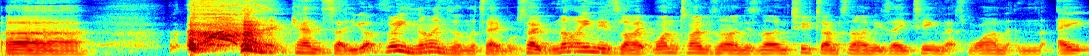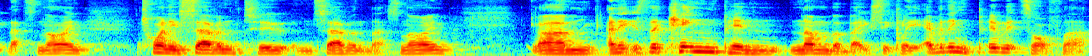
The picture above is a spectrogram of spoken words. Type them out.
Uh, Cancer, you got three nines on the table. So nine is like one times nine is nine, two times nine is 18, that's one, and eight, that's nine. 27, two and seven, that's nine. Um, and it is the kingpin number basically. Everything pivots off that.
